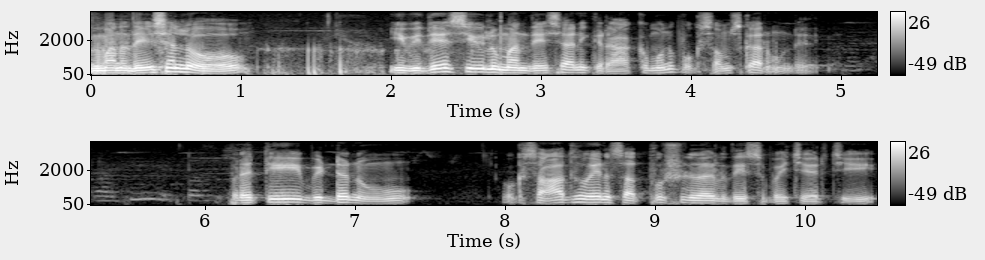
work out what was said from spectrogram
మన దేశంలో ఈ విదేశీయులు మన దేశానికి రాకమునుపు ఒక సంస్కారం ఉండేది. ప్రతి బిడ్డను ఒక సాధువైన సత్పురుషుడి దగ్గర తీసుకుపోయి చేర్చి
